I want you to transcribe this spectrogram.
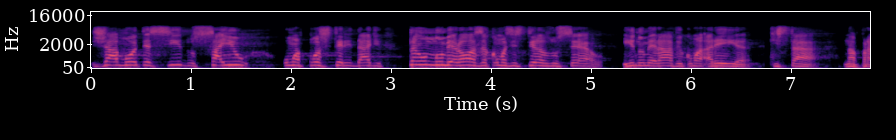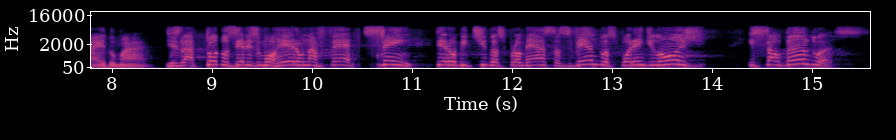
já amortecido, saiu uma posteridade tão numerosa como as estrelas do céu, inumerável como a areia que está na praia do mar. Diz lá: todos eles morreram na fé, sem ter obtido as promessas, vendo-as, porém, de longe, e saudando-as,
